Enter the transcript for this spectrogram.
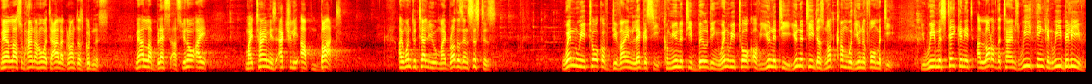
May Allah subhanahu wa ta'ala grant us goodness. May Allah bless us. You know, I, my time is actually up, but I want to tell you, my brothers and sisters, when we talk of divine legacy, community building, when we talk of unity, unity does not come with uniformity. We mistaken it a lot of the times. We think and we believe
